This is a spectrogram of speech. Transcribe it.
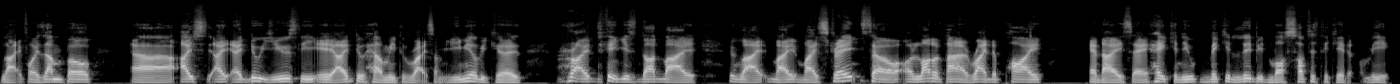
Like for example, uh, I, I, I do use the AI to help me to write some email because writing is not my my my my strength. So a lot of time I write the point and I say, hey, can you make it a little bit more sophisticated for me?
